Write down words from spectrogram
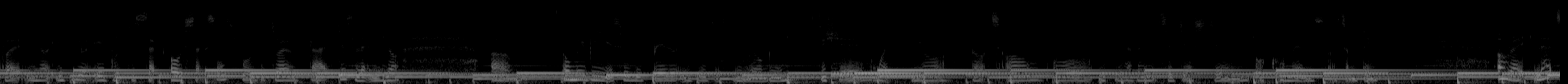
But you know, if you're able to suc- or successful to try with that, just let me know. Um, or maybe it will be better if you just email me to share what your thoughts are, or if you have any suggestion or comments or something. Alright, let's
